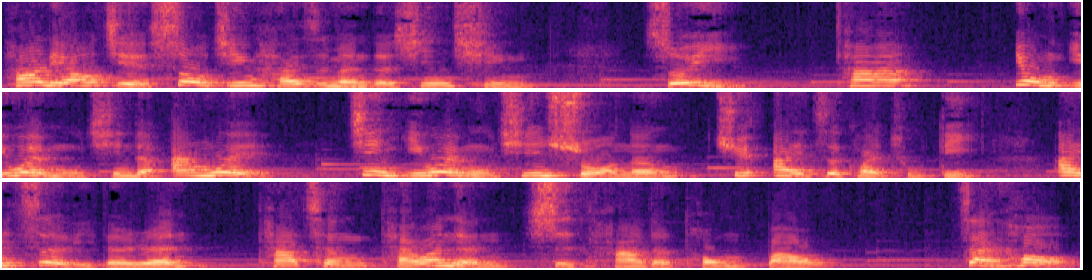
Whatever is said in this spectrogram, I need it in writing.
她了解受精孩子们的心情，所以她用一位母亲的安慰。”尽一位母亲所能去爱这块土地，爱这里的人，他称台湾人是他的同胞。战后，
